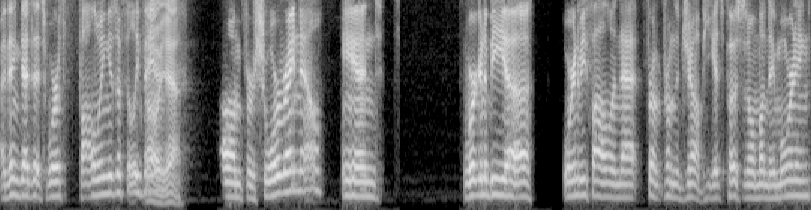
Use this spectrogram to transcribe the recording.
I think that that's worth following as a Philly fan Oh yeah. um for sure right now. And we're going to be uh we're to be following that from from the jump. He gets posted on monday morning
